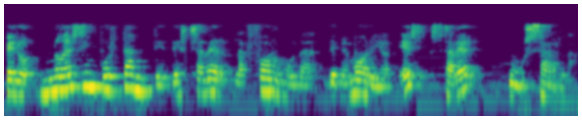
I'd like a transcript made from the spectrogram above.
Pero no es importante de saber la fórmula de memoria, es saber usarla.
